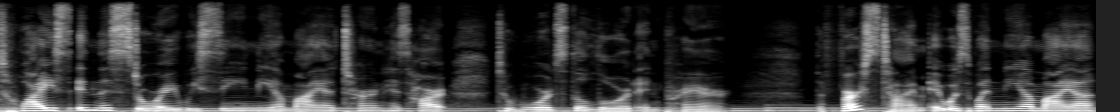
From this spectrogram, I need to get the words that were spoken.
Twice in this story, we see Nehemiah turn his heart towards the Lord in prayer. The first time, it was when Nehemiah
